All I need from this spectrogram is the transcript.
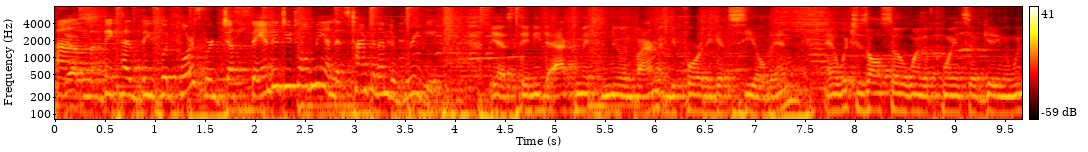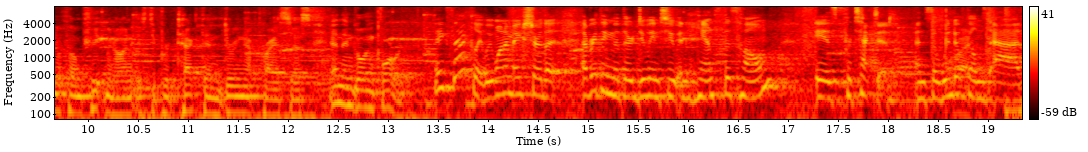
um, Yes. because these wood floors were just sanded, you told me, and it's time for them to breathe. Yes, they need to acclimate to the new environment before they get sealed in, and which is also one of the points of getting the window film treatment on is to protect them during that process and then going forward. Exactly. We want to make sure that everything that they're doing to enhance this home is protected. And so window Right. films add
